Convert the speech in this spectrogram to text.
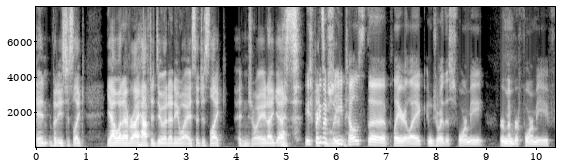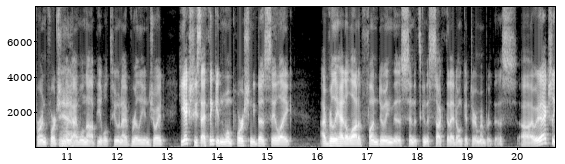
And but he's just like, Yeah, whatever, I have to do it anyway, so just like enjoy it, I guess. he's pretty much he tells the player like enjoy this for me, remember for me. For unfortunately, Yeah. I will not be able to, and I've really enjoyed. He actually, I think in one portion he does say like. I've really had a lot of fun doing this, and it's gonna suck that I don't get to remember this. Uh, it actually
